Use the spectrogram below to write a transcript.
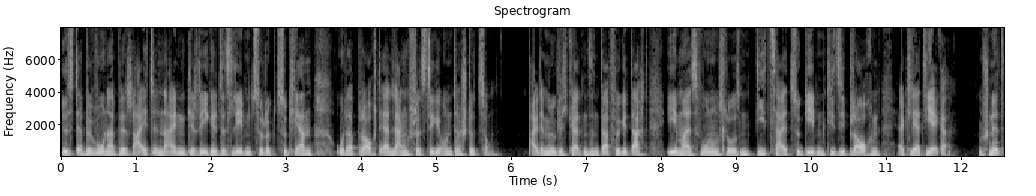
ist der Bewohner bereit, in ein geregeltes Leben zurückzukehren oder braucht er langfristige Unterstützung. Beide Möglichkeiten sind dafür gedacht, ehemals Wohnungslosen die Zeit zu geben, die sie brauchen, erklärt Jäger. Im Schnitt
